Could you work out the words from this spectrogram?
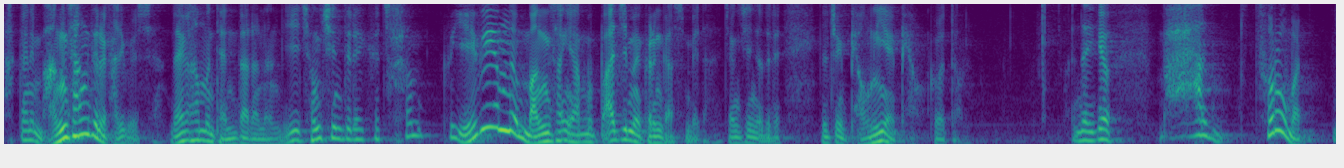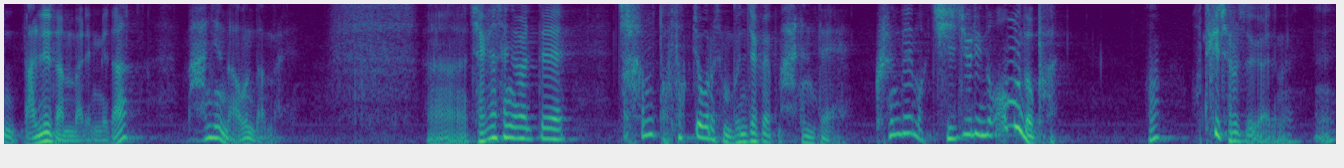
약간의 망상들을 가지고 있어요. 내가 하면 된다라는 이 정치인들의 그 참그 예외 없는 망상에 한번 빠지면 그런 것 같습니다. 정치인들의 일종의 병이에요, 병. 그것도. 근데 이게 막 서로 막 난리란 말입니다. 많이 나온단 말이에요. 아, 제가 생각할 때 참 도덕적으로 좀 문제가 많은데 그런데 막 지지율이 너무 높아. 어? 어떻게 저럴 수가 있냐면, 예?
